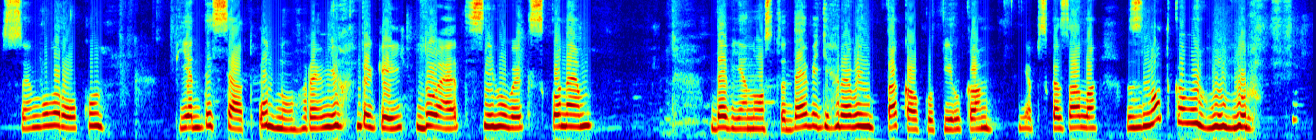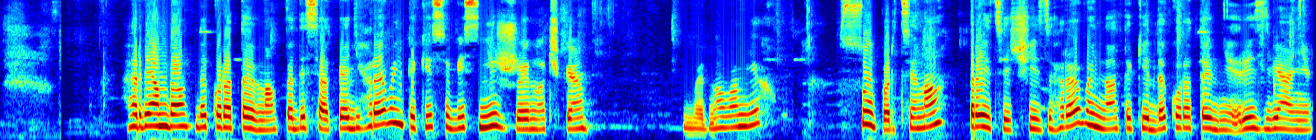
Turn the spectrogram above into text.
Символ року. 51 гривню такий дует сніговик з конем. 99 гривень така купілка. Я б сказала, з нотками гумору. Гірлянда декоративна 55 гривень, такі собі сніжиночки. Видно вам їх? Супер ціна 36 гривень на такі декоративні різдвяні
